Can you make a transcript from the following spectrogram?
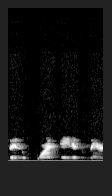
been one Native American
